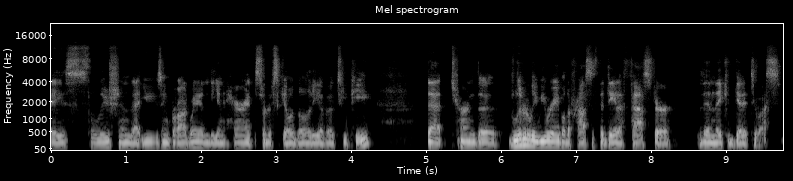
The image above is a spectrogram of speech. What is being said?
a solution that using Broadway and the inherent sort of scalability of OTP that turned the literally, we were able to process the data faster than they could get it to us.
